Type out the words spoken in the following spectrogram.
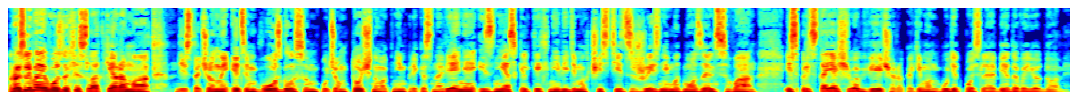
Разливая в воздухе сладкий аромат, источенный этим возгласом путем точного к ним прикосновения из нескольких невидимых частиц жизни мадемуазель Сван, из предстоящего вечера, каким он будет после обеда в ее доме.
